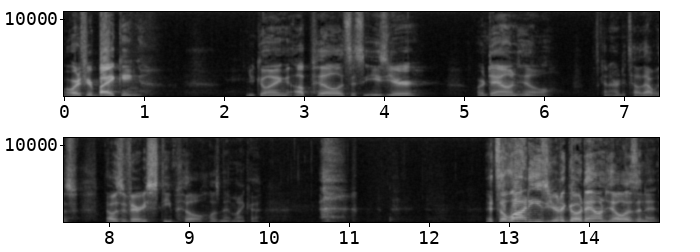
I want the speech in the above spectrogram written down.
Or what if you're biking? You're going uphill, is this easier? Or downhill? It's kind of hard to tell. That was that was a very steep hill, wasn't it, Micah? it's a lot easier to go downhill, isn't it?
